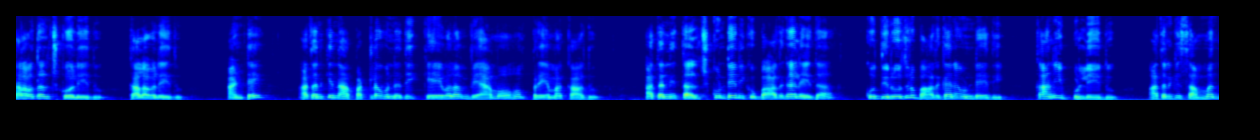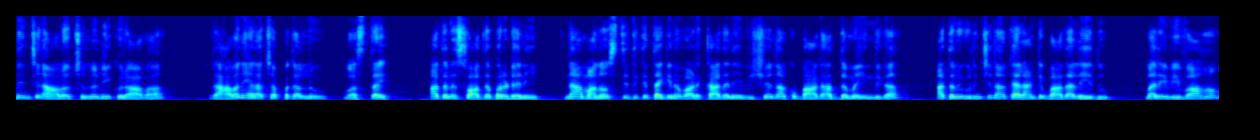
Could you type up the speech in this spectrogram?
కలవదలుచుకోలేదు. కలవలేదు. అంటే అతనికి నా పట్ల ఉన్నది కేవలం వ్యామోహం ప్రేమ కాదు. అతన్ని తలుచుకుంటే నీకు బాధగా లేదా? కొద్ది రోజులు బాధగానే ఉండేది. కానీ ఇప్పుడు లేదు. అతనికి సంబంధించిన ఆలోచనలు నీకు రావా? రావని ఎలా చెప్పగలను? వస్తాయి. అతను స్వార్థపరుడని నా మనోస్థితికి తగినవాడు కాదనే విషయం నాకు బాగా అర్థమైందిగా అతని గురించి నాకు ఎలాంటి బాధ లేదు. మరి వివాహం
